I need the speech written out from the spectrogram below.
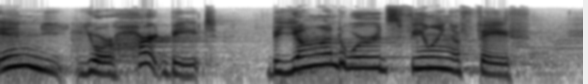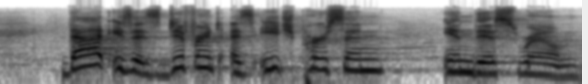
in your heartbeat, beyond words, feeling of faith, that is as different as each person in this room.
